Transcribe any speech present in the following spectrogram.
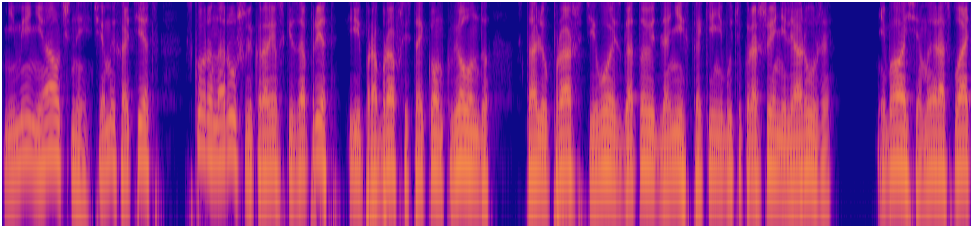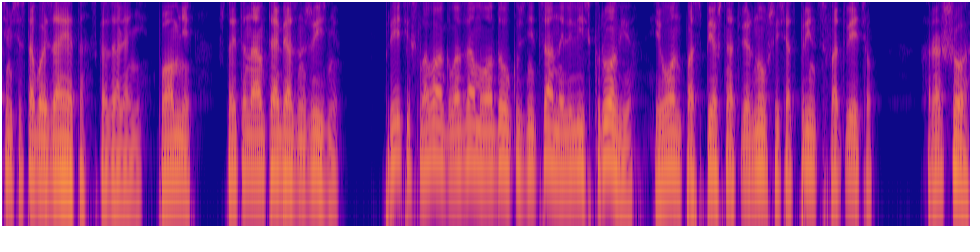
не менее алчные, чем их отец, скоро нарушили королевский запрет и, пробравшись тайком к Веланду, стали упрашивать его изготовить для них какие-нибудь украшения или оружие. «Не бойся, мы расплатимся с тобой за это», — сказали они. «Помни, что это нам ты обязан жизнью». При этих словах глаза молодого кузнеца налились кровью, и он, поспешно отвернувшись от принцев, ответил. «Хорошо,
